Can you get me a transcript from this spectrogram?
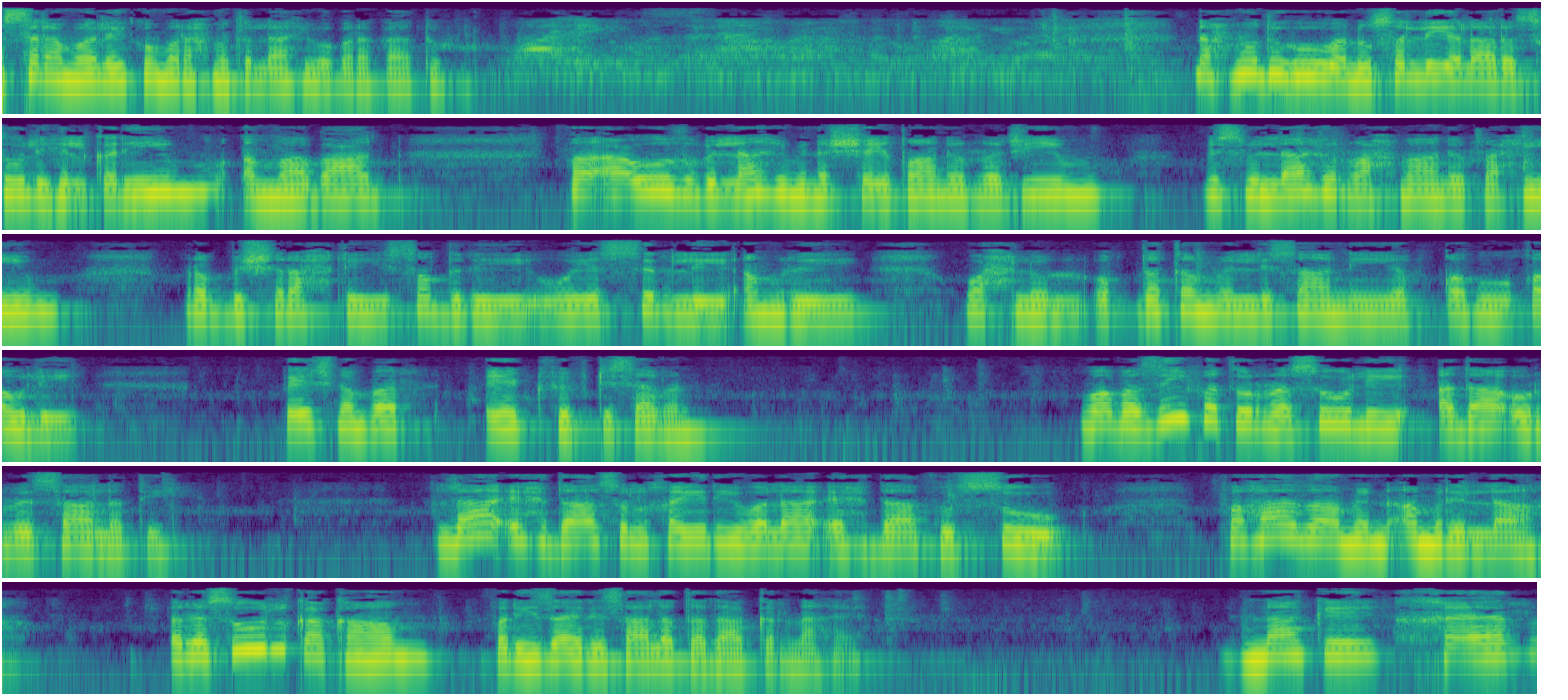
السلام علیکم و رحمۃ اللہ وبرکاتہ نحمد و نسلی علیہ رسول الکریم عماب فعز بلّہ منشیطان الرجیم بسم اللہ الرحمٰن الرحیم ربش رحلی صدری ویسر علی عمری وحل العقدم السانی قولی page number eight fifty seven و وظیفت ادا الرسالتی لا احداس الخیری ولا السو فہذا من امر اللہ رسول کا کام فریضہ رسالت ادا کرنا ہے نہ کہ خیر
